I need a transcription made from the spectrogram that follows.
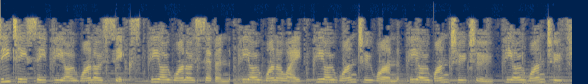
DTC P0106, P0107, P0108, P0121, P0122, P0123,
